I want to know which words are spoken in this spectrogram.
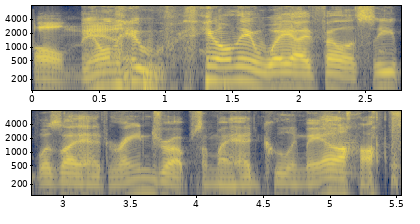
Oh man. The only the only way I fell asleep was I had raindrops on my head cooling me off.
